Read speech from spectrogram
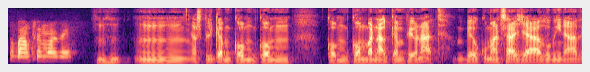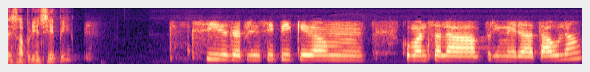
ho vam fer molt bé. Uh -huh. mm, explica'm com, com, com, com va anar el campionat. Veu començar ja a dominar des del principi? Sí, des del principi que vam començar la primera taula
